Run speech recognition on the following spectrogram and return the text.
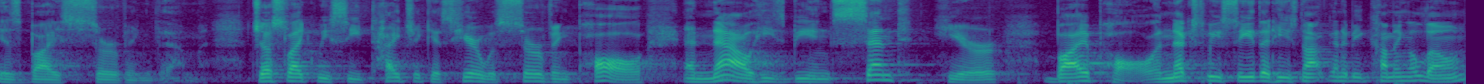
is by serving them. Just like we see Tychicus here was serving Paul, and now he's being sent here by Paul. And next we see that he's not going to be coming alone,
